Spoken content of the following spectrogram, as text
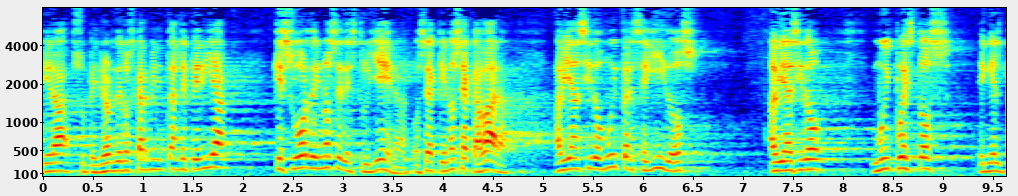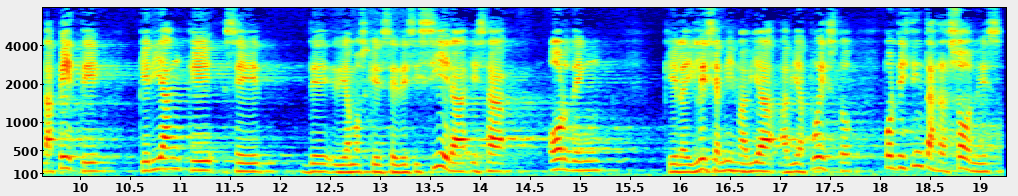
que era superior de los carmelitas, le pedía que su orden no se destruyera, o sea, que no se acabara. Habían sido muy perseguidos, habían sido muy puestos en el tapete, querían que se, digamos, que se deshiciera esa orden que la iglesia misma había, había puesto, por distintas razones,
